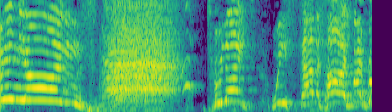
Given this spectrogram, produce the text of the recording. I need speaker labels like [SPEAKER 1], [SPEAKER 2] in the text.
[SPEAKER 1] Minions! Tonight, we sabotage my!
